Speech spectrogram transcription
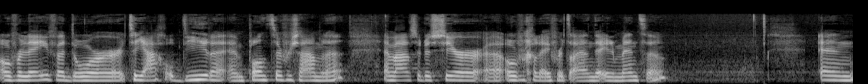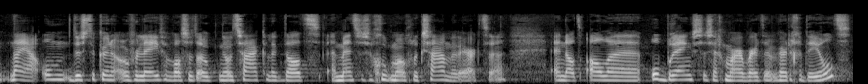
overleven door te jagen op dieren en planten te verzamelen. En waren ze dus zeer overgeleverd aan de elementen. En nou ja, om dus te kunnen overleven was het ook noodzakelijk dat mensen zo goed mogelijk samenwerkten. En dat alle opbrengsten zeg maar, werden, werden gedeeld.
